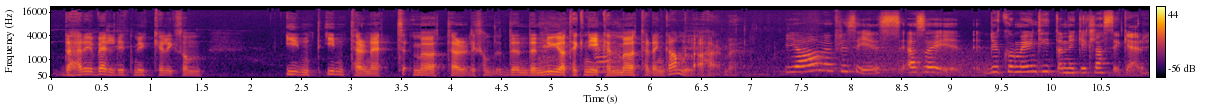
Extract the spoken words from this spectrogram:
det här är väldigt mycket liksom in, internet möter, liksom, den, den nya tekniken ja. möter den gamla här med. Ja, men precis. Alltså, du kommer ju inte hitta mycket klassiker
